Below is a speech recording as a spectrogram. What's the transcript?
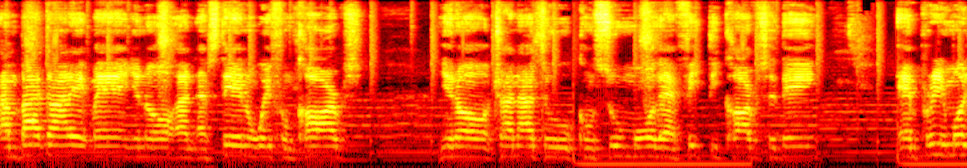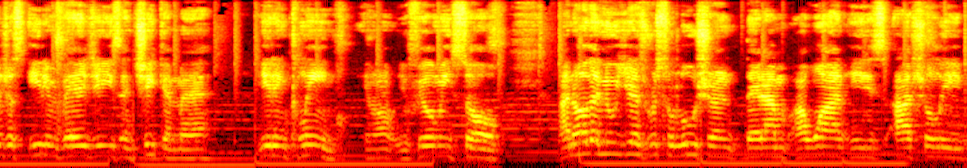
I'm back on it, man. You know, and I'm staying away from carbs. You know, try not to consume more than 50 carbs a day. And pretty much just eating veggies and chicken, man. Eating clean, you know, you feel me? So another New Year's resolution that I'm I want is actually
